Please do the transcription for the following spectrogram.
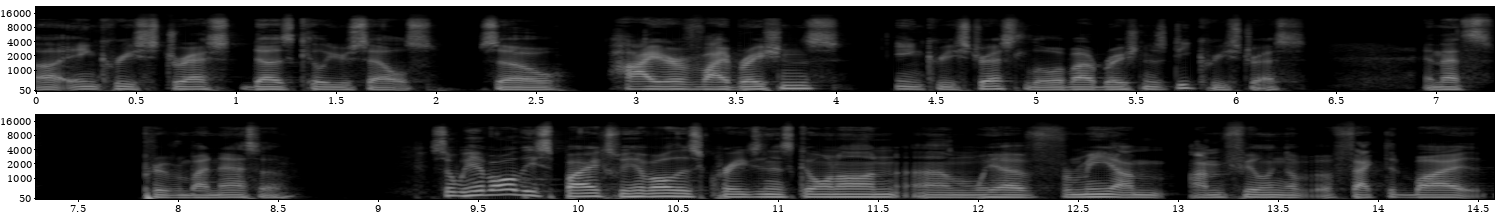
uh, increased stress does kill your cells. So, higher vibrations increase stress, lower vibrations decrease stress. And that's proven by NASA. So we have all these spikes, we have all this craziness going on. Um, we have, for me, I'm I'm feeling affected by it.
